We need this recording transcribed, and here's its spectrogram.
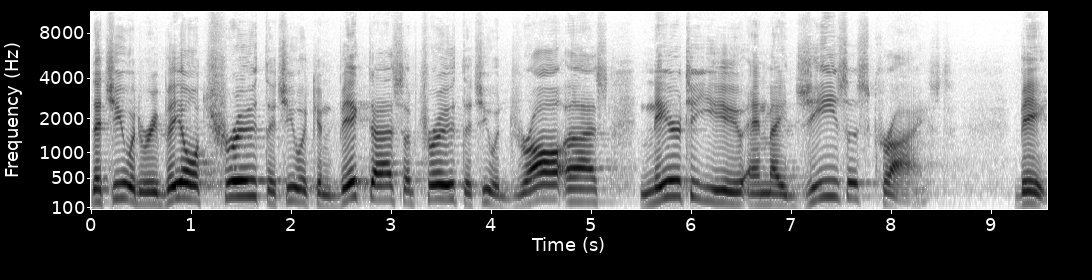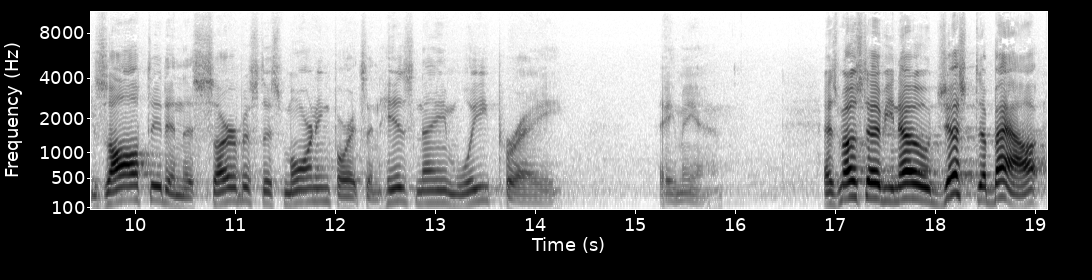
that you would reveal truth, that you would convict us of truth, that you would draw us near to you, and may Jesus Christ be exalted in this service this morning, for it's in His name we pray. Amen. As most of you know, just about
